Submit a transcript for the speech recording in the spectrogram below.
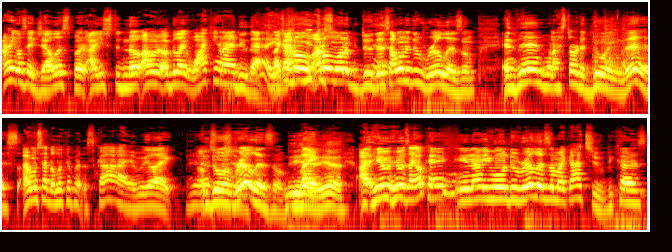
I ain't gonna say jealous, but I used to know I would I'd be like, why can't I do that? Yeah, you like I don't you I just- don't want to do this. I want to do realism. And then when I started doing this, I almost had to look up at the sky and be like, Yeah, I'm doing realism. Yeah, like yeah. I, he he was like, okay, you know, you want to do realism? I got you because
